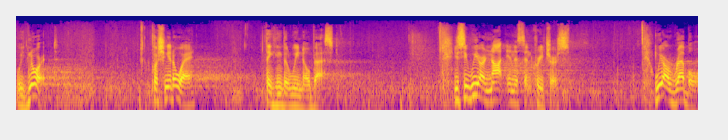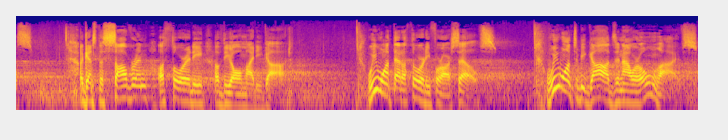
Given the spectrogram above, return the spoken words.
we ignore it, pushing it away, thinking that we know best. You see, we are not innocent creatures. We are rebels against the sovereign authority of the Almighty God. We want that authority for ourselves. We want to be gods in our own lives.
